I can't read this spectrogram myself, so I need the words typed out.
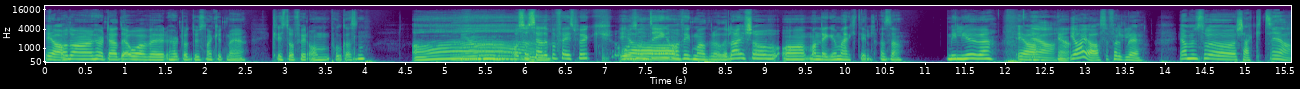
Ja. og da hørte jeg at jeg overhørte at du snakket med Kristoffer om podkasten. Ah. Og så ser jeg det på Facebook og Ja. sånne ting, og fikk mat fra det liveshow, og man legger jo merke til altså, miljøet. Ja. Ja. Ja. ja ja, selvfølgelig. Ja, men så kjekt. Ja.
